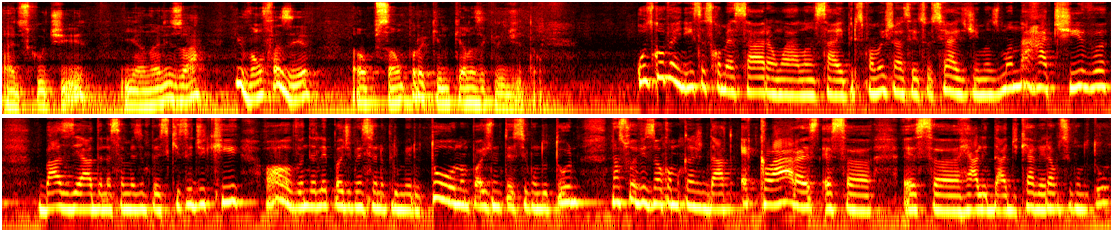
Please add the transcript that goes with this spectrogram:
a discutir e analisar e vão fazer a opção por aquilo que elas acreditam. Os governistas começaram a lançar, principalmente nas redes sociais, Dimas, uma narrativa baseada nessa mesma pesquisa de que, ó, oh, o Vanderlei pode vencer no primeiro turno, pode não ter segundo turno. Na sua visão como candidato, é clara essa, essa realidade de que haverá um segundo turno?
